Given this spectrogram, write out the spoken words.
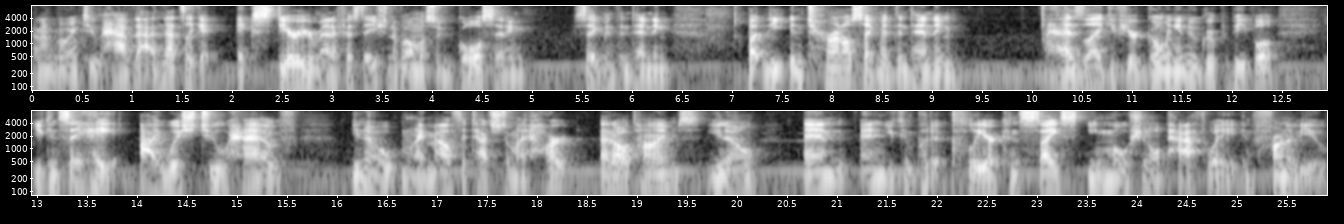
and I'm going to have that, and that's like an exterior manifestation of almost a goal setting segment intending. But the internal segment intending has like if you're going into a group of people, you can say, "Hey, I wish to have, you know, my mouth attached to my heart at all times," you know, and and you can put a clear, concise emotional pathway in front of you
